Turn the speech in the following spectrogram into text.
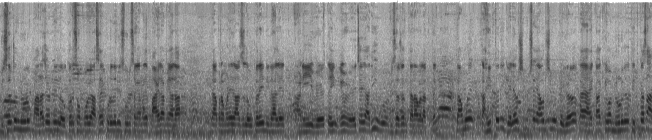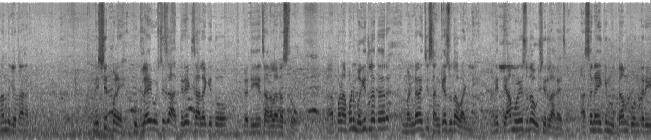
विसर्जन मिरवणूक महाराज गणपती लवकर संपवावी असाही कुठेतरी सूर सगळ्यामध्ये पाहायला मिळाला. त्याप्रमाणे आज लवकरही निघालेत आणि वेळेतही किंवा वेळेच्या आधी विसर्जन करावं लागतं त्यामुळे काहीतरी गेल्या वर्षीपेक्षा यावर्षी वेगळं काय आहे का किंवा मिरवणुकीचा तितकासा आनंद घेता येणार का? निश्चितपणे कुठल्याही गोष्टीचा अतिरेक झाला की तो कधीही चांगला नसतो. पण आपण बघितलं तर मंडळाची संख्यासुद्धा वाढली. आणि त्यामुळे सुद्धा उशीर लागायचा. असं नाही की मुद्दाम कोणतरी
